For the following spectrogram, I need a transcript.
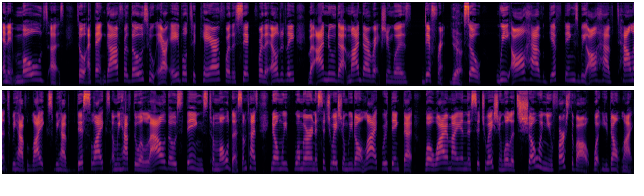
and it molds us so i thank god for those who are able to care for the sick for the elderly but i knew that my direction was different Yeah. so we all have giftings we all have talents we have likes we have dislikes and we have to allow those things to mold us. Sometimes you know when we when we're in a situation we don't like we think that well why am i in this situation? Well it's showing you first of all what you don't like.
